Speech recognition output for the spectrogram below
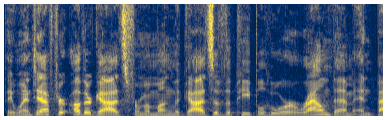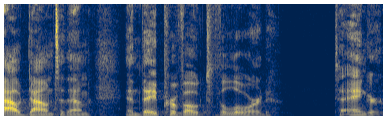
They went after other gods from among the gods of the people who were around them and bowed down to them, and they provoked the Lord to anger.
